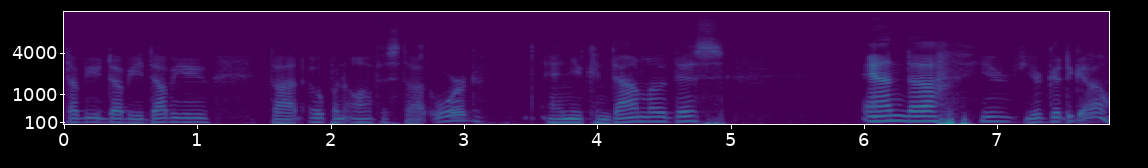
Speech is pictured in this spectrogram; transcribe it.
www.openoffice.org, and you can download this, and uh, you're you're good to go.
